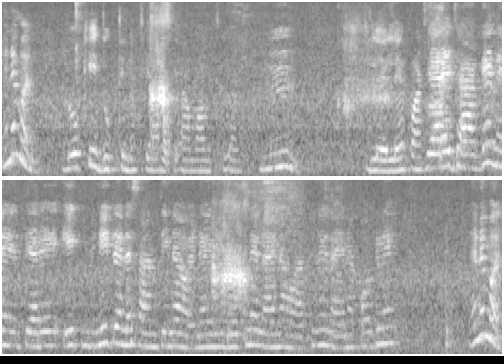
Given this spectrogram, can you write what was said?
હે ને મન? ડોકી દુખતી નથી આમથી આમ આમથી આમ હમ. લે જ્યારે જાગે ને ત્યારે એક મિનિટ એને શાંતિ ના હોય, ના એની ડોકને, ના એના હાથને, ના એના પગને, એને મન.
